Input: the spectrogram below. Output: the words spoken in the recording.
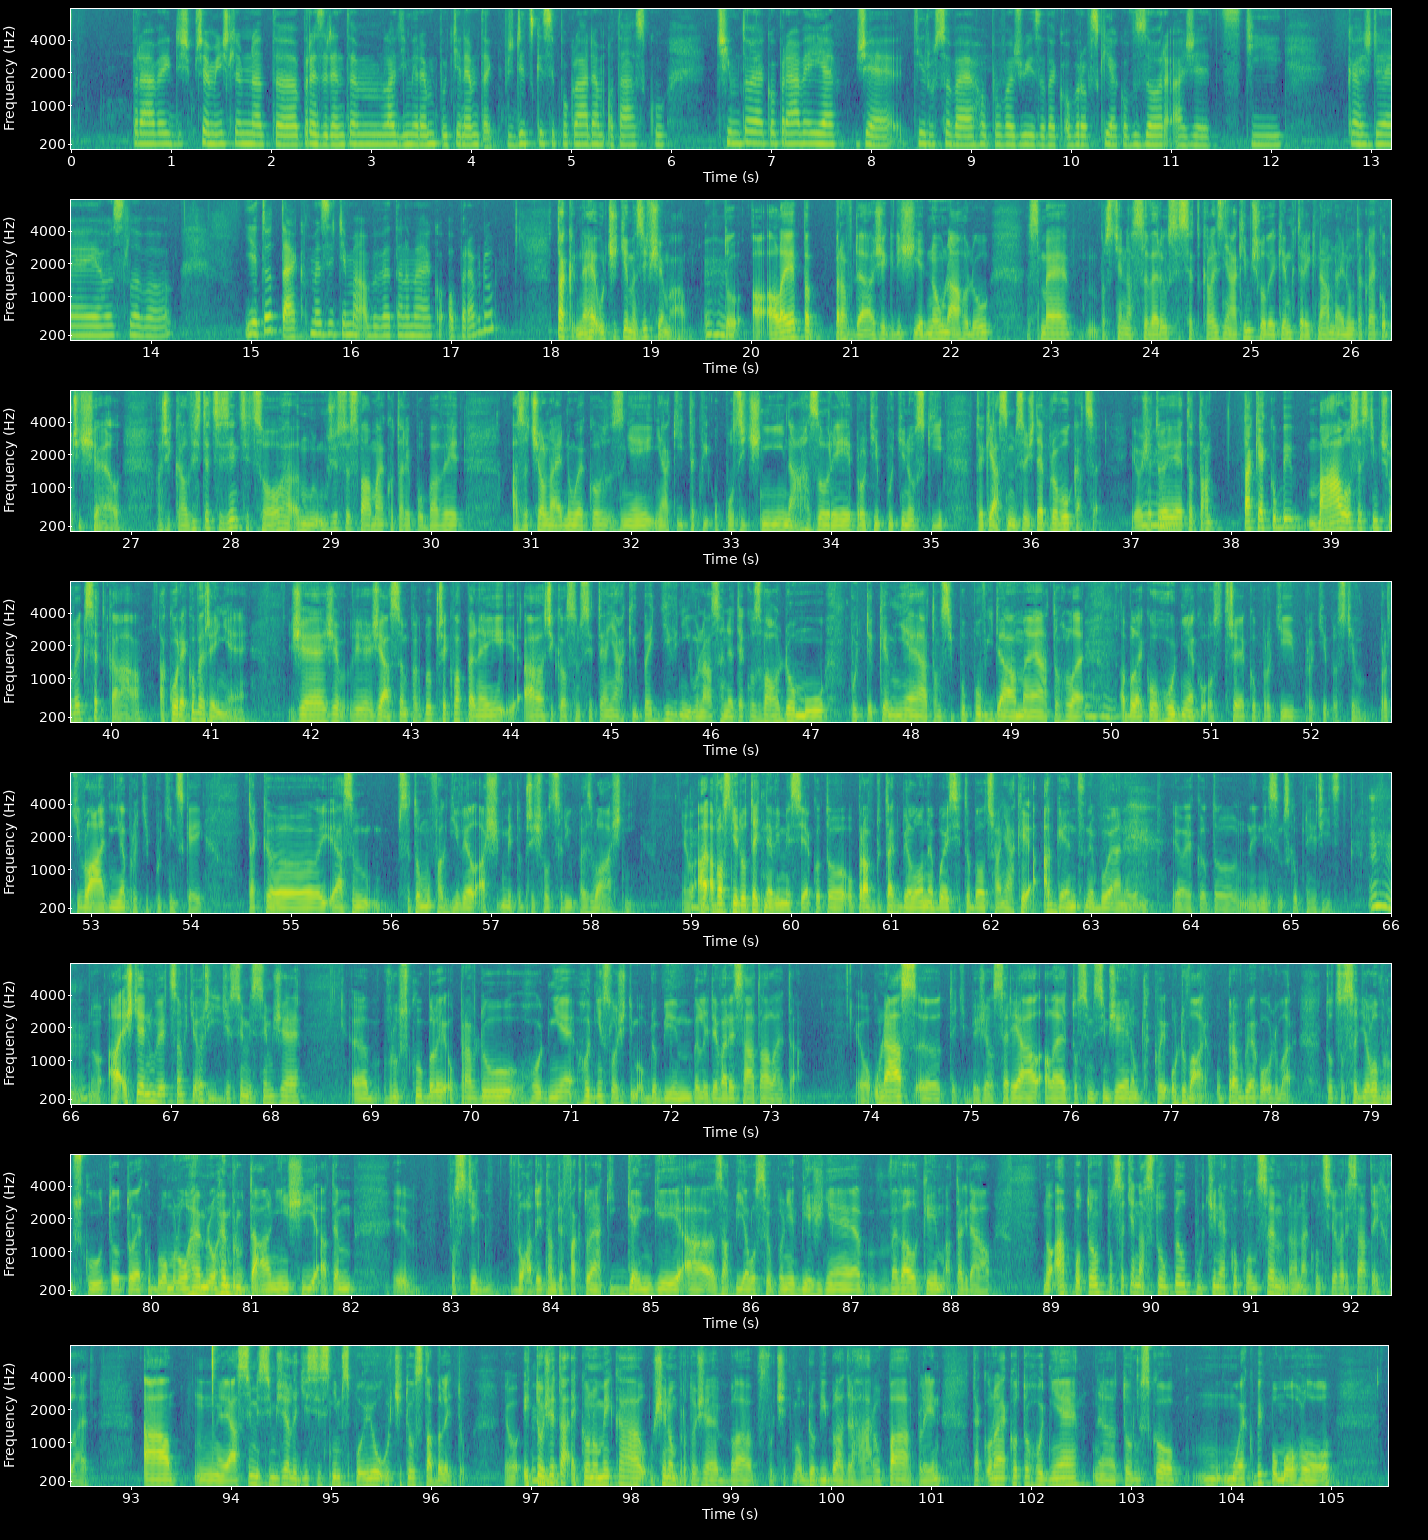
právě když přemýšlím nad eh, prezidentem Vladimírem Putinem, tak vždycky si pokládám otázku, čím to jako právě je, že ti Rusové ho považují za tak obrovský jako vzor a že ctí každé jeho slovo. Je to tak mezi těma obyvatelemi jako opravdu? Tak ne, určitě mezi všema. Mm-hmm. To, ale je pravda, že když jednou náhodou jsme prostě na severu se setkali s nějakým člověkem, který k nám najednou takhle jako přišel a říkal, vy jste cizinci, co? Můžu se s váma jako tady pobavit? a začal najednou jako z něj nějaký takový opoziční názory proti Putinovský, tak já si myslím, že to je provokace. Jo, mm. že to je, je to tam tak jakoby málo se s tím člověk setká, akor jako veřejně, že, že, že já jsem pak byl překvapený a říkal jsem si, to je nějaký úplně divný, on nás hned jako zval domů, pojďte ke mně a tam si popovídáme a tohle. Mm-hmm. A byl jako hodně jako ostře jako proti, proti, prostě, proti vládní a proti putinské. Tak uh, já jsem se tomu fakt divil, až mi to přišlo celý úplně zvláštní. Jo, a, a vlastně doteď nevím, jestli jako to opravdu tak bylo, nebo jestli to byl třeba nějaký agent, nebo já nevím. Jo, jako to nejsem schopný říct. Mm-hmm. No, ale ještě jednu věc jsem chtěl říct, že si myslím, že eh, v Rusku byly opravdu hodně, hodně složitým obdobím, byly 90. léta. Jo, u nás eh, teď běžel seriál, ale to si myslím, že je jenom takový odvar, opravdu jako odvar. To, co se dělo v Rusku, to, to jako bylo mnohem, mnohem brutálnější a ten eh, prostě vlády tam de facto nějaký gengy a zabíjalo se úplně běžně ve velkým a tak dále. No a potom v podstatě nastoupil Putin jako koncem, na, na konci 90. let. A mm, já si myslím, že lidi si s ním spojují určitou stabilitu. Jo, I to, že ta ekonomika, už jenom protože byla v určitém období byla drahá ropa a plyn, tak ono jako to hodně, eh, to Rusko mu jakoby pomohlo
